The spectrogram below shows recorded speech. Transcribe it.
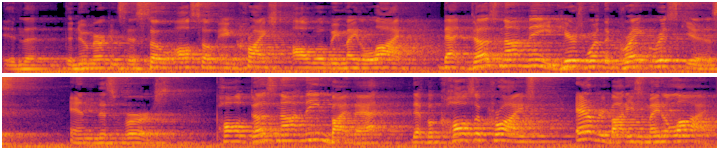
in the, the New American says, so also in Christ all will be made alive. That does not mean, here's where the great risk is in this verse. Paul does not mean by that that because of Christ, everybody's made alive.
